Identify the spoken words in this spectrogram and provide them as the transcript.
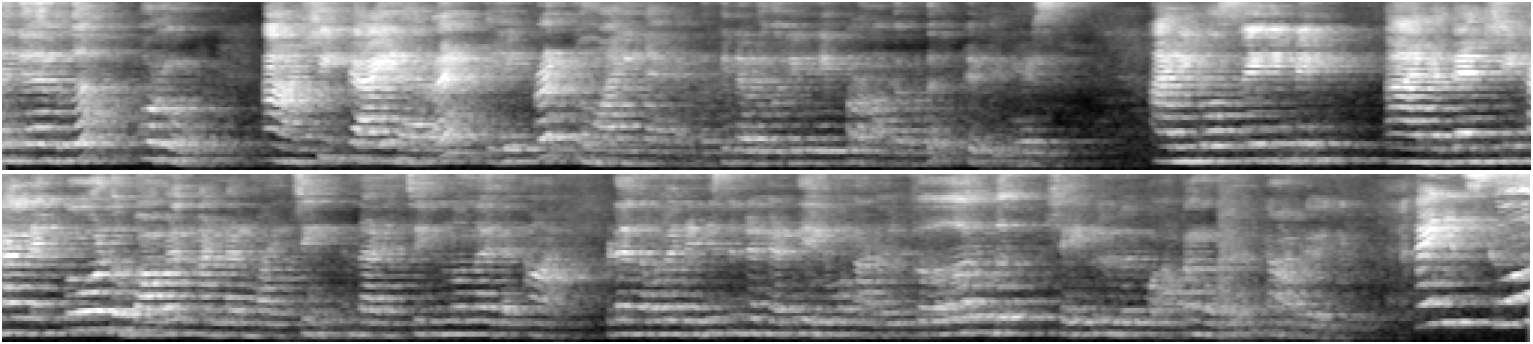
entered the room. Ah, she tied a red apron to my neck. നെക്കിന്റെ അവിടെ ഒരു apron ഒക്കെ. And it was very big. And then she held a cold bowel under my chin. എന്താണ്? chin എന്ന് പറഞ്ഞാൽ ആ ഇവിടെ നമ്മൾ ഡെന്റിസ്റ്റിന്റെ ഒക്കെ അടുത്ത് ചെല്ലുമ്പോൾ കാണാം. ഒരു കേർഡ് ഷേപ്പിലുള്ള ഒരു പാത്രം കൊണ്ട് ആ അവിടെ വയ്ക്കും. I it's scare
